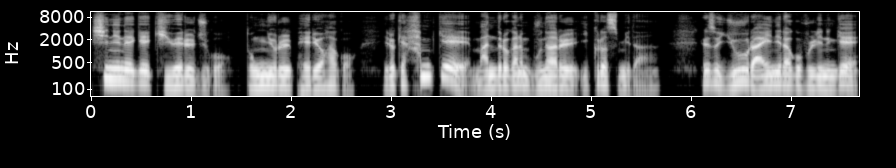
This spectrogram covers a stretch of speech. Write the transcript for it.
신인에게 기회를 주고 동료를 배려하고 이렇게 함께 만들어가는 문화를 이끌었습니다. 그래서 유라인이라고 불리는 게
